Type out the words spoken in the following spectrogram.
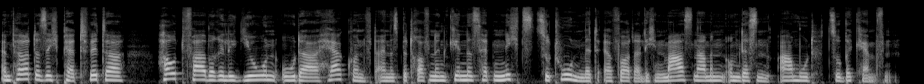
empörte sich per Twitter, Hautfarbe, Religion oder Herkunft eines betroffenen Kindes hätten nichts zu tun mit erforderlichen Maßnahmen, um dessen Armut zu bekämpfen.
